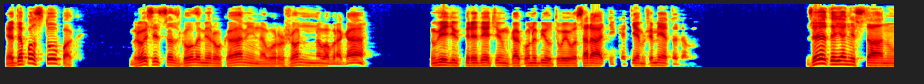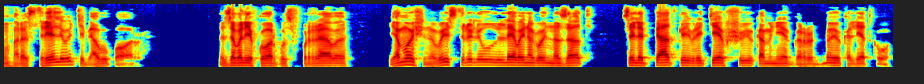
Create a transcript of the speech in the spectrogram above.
Это поступок, броситься с голыми руками на вооруженного врага, увидев перед этим, как он убил твоего соратника тем же методом. За это я не стану расстреливать тебя в упор. Завалив корпус вправо, я мощно выстрелил левой ногой назад, целя пяткой влетевшую ко мне грудную клетку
